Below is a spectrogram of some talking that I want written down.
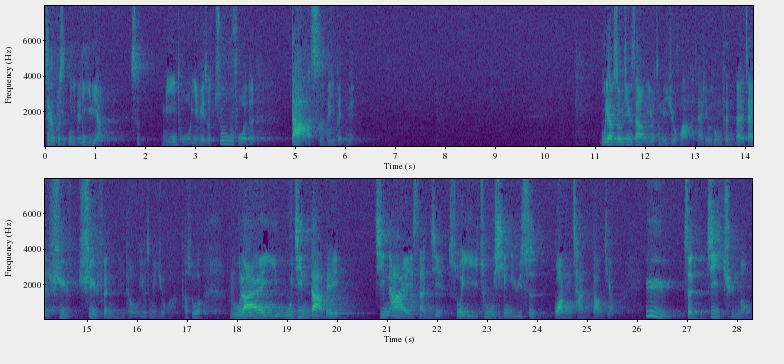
这个不是你的力量，是弥陀，也可以说诸佛的大慈悲本愿。无量寿经上有这么一句话，在流通分呃，在续续分里头有这么一句话，他说：“如来以无尽大悲，今爱三界，所以出兴于世，光阐道教。”欲整济群盟，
